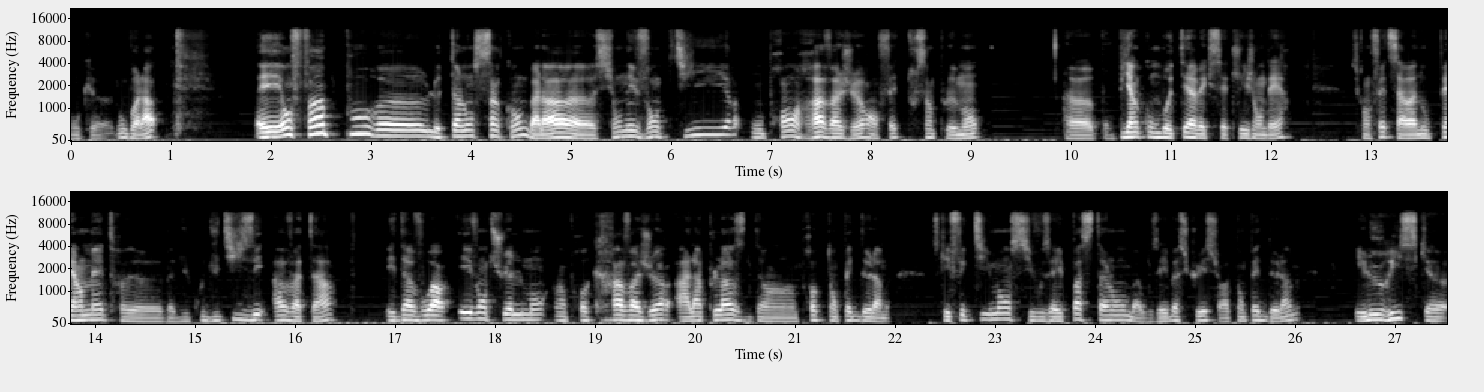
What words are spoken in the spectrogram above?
Donc, euh, donc voilà. Et enfin, pour euh, le talent 50, bah là, si on est Ventir, on prend Ravageur, en fait, tout simplement, pour bien comboter avec cette légendaire. Parce qu'en fait, ça va nous permettre euh, bah, du coup d'utiliser Avatar et d'avoir éventuellement un proc Ravageur à la place d'un proc Tempête de l'âme. Parce qu'effectivement, si vous n'avez pas ce talent, bah, vous allez basculer sur la Tempête de l'âme. Et le risque euh,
